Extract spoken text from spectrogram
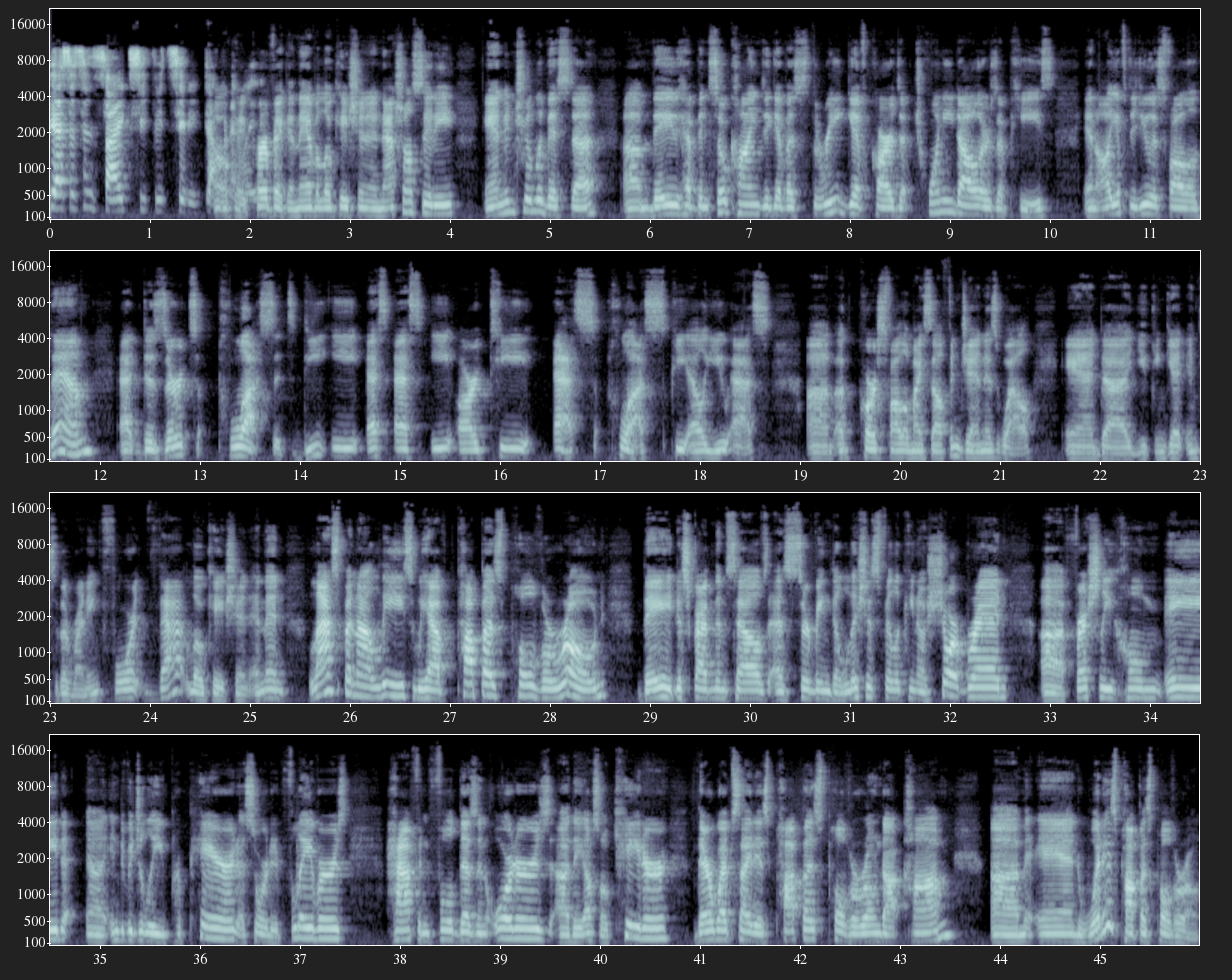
Yes, it's inside Seafood City. Definitely. Okay, perfect. And they have a location in National City and in Chula Vista. Um, they have been so kind to give us three gift cards at twenty dollars a piece, and all you have to do is follow them at Desserts Plus. It's D E S S E R T S Plus P L U S. Um, of course, follow myself and Jen as well and uh, you can get into the running for that location. And then, last but not least, we have Papa's Polvoron. They describe themselves as serving delicious Filipino shortbread, uh, freshly homemade, uh, individually prepared, assorted flavors, half and full dozen orders. Uh, they also cater. Their website is papaspolvoron.com. Um, and what is Papa's Polvoron?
